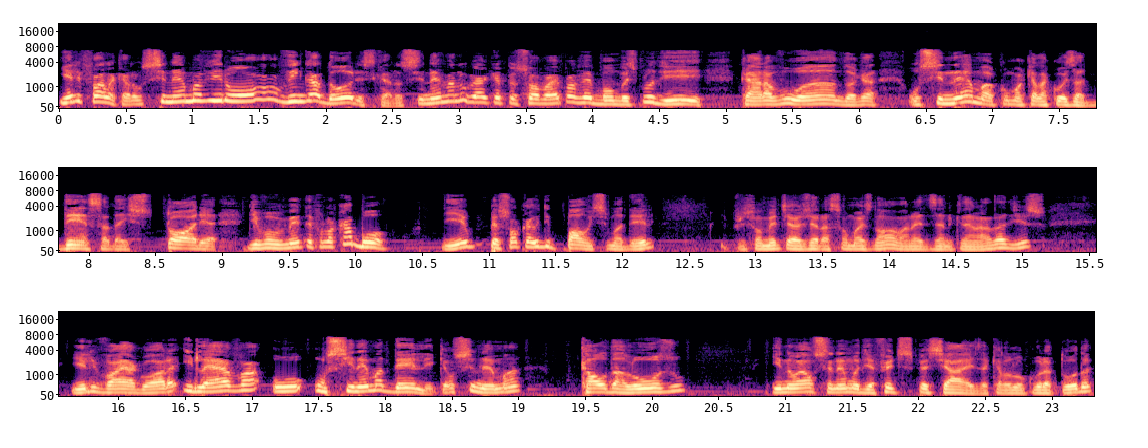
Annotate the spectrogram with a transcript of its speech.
E ele fala, cara, o cinema virou Vingadores, cara. O cinema é lugar que a pessoa vai para ver bomba explodir, cara voando. O cinema, como aquela coisa densa da história, de envolvimento, ele falou, acabou. E o pessoal caiu de pau em cima dele, principalmente a geração mais nova, né, dizendo que não é nada disso. E ele vai agora e leva o, o cinema dele, que é um cinema caudaloso, e não é um cinema de efeitos especiais, aquela loucura toda.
